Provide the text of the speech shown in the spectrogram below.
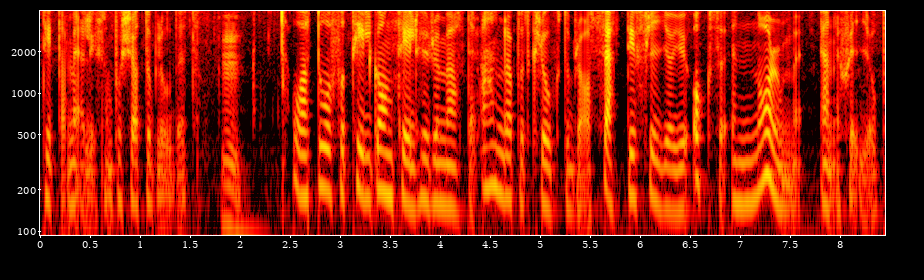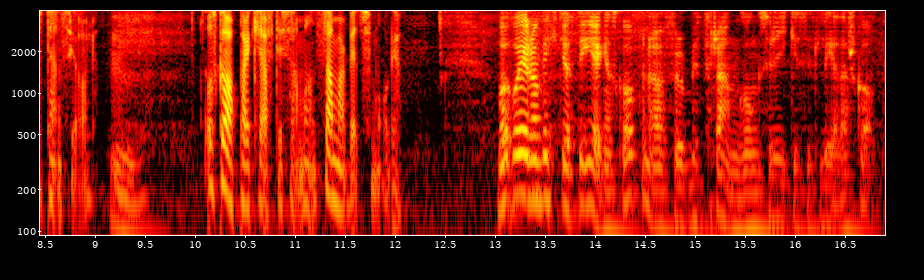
tittar med liksom på kött och blodet. Mm. Och att då få tillgång till hur du möter andra på ett klokt och bra sätt det frigör ju också enorm energi och potential. Mm. Och skapar kraft tillsammans, samarbetsförmåga. Vad, vad är de viktigaste egenskaperna för att bli framgångsrik i sitt ledarskap?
